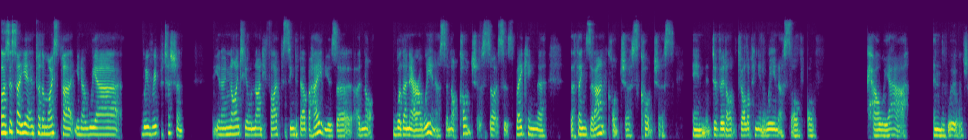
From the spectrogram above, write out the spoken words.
i was just saying yeah and for the most part you know we are we repetition you know 90 or 95% of our behaviors are, are not within our awareness and not conscious. So it's, it's making the, the things that aren't conscious conscious and develop, developing an awareness of, of how we are in the world.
